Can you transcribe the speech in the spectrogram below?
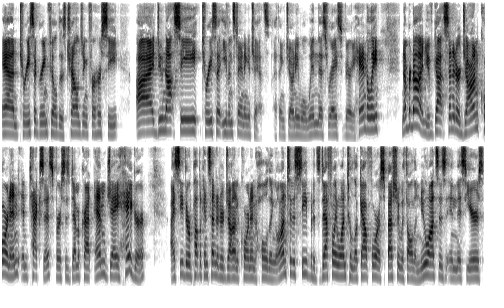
and Theresa Greenfield is challenging for her seat. I do not see Theresa even standing a chance. I think Joni will win this race very handily. Number nine, you've got Senator John Cornyn in Texas versus Democrat M.J. Hegar. I see the Republican Senator John Cornyn holding on to the seat, but it's definitely one to look out for, especially with all the nuances in this year's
